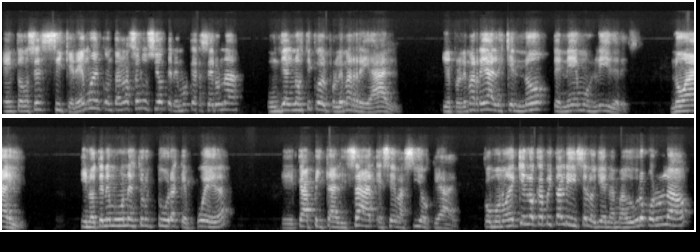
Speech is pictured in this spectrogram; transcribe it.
Entonces, si queremos encontrar la solución, tenemos que hacer una, un diagnóstico del problema real. Y el problema real es que no tenemos líderes, no hay. Y no tenemos una estructura que pueda eh, capitalizar ese vacío que hay. Como no hay quien lo capitalice, lo llena Maduro por un lado,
